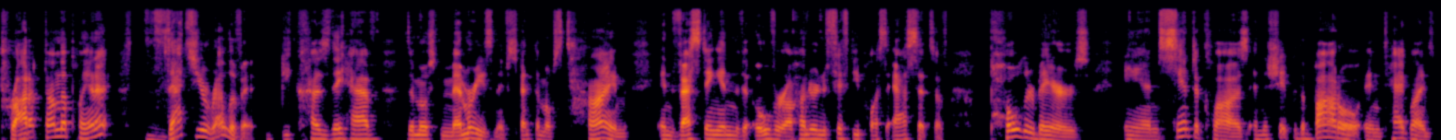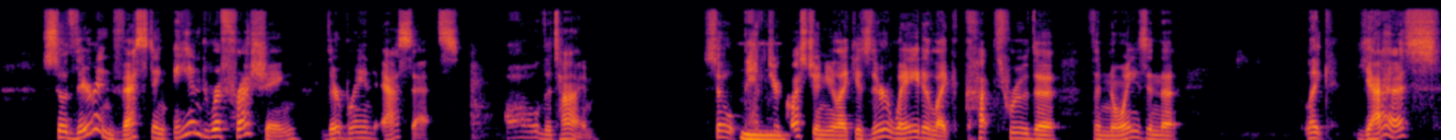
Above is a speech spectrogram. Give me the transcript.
product on the planet, that's irrelevant because they have the most memories and they've spent the most time investing in the over 150 plus assets of polar bears and Santa Claus and the shape of the bottle and taglines. So they're investing and refreshing their brand assets all the time. So back mm. to your mm. question, you're like, is there a way to like cut through the the noise and the like yes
